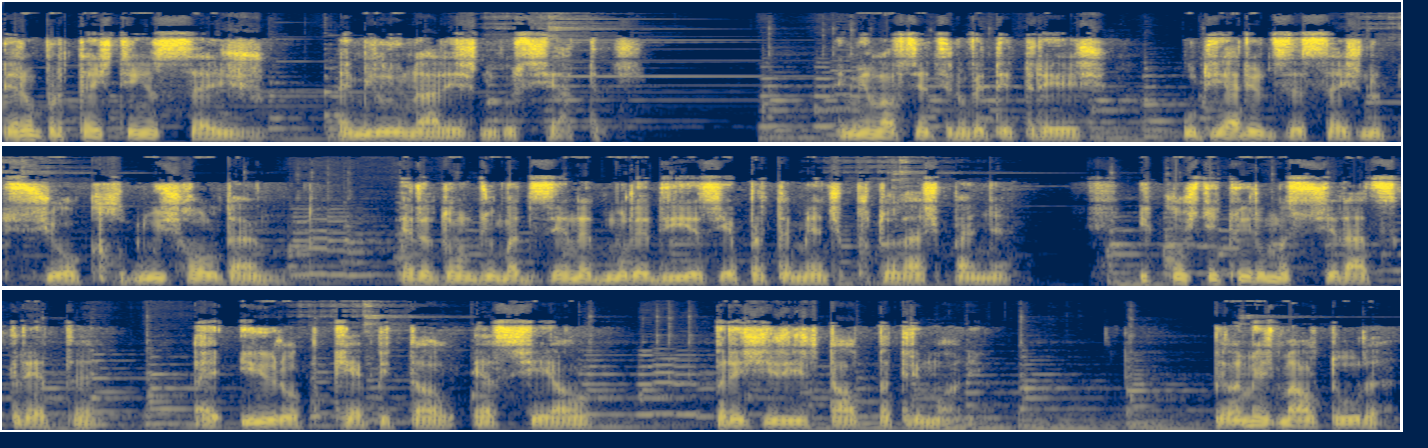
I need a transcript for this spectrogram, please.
deram pretexto e ensejo a milionárias negociatas. Em 1993, o Diário 16 noticiou que Luís Roldán era dono de uma dezena de moradias e apartamentos por toda a Espanha e constituir uma sociedade secreta, a Europe Capital SL, para gerir tal património. Pela mesma altura,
